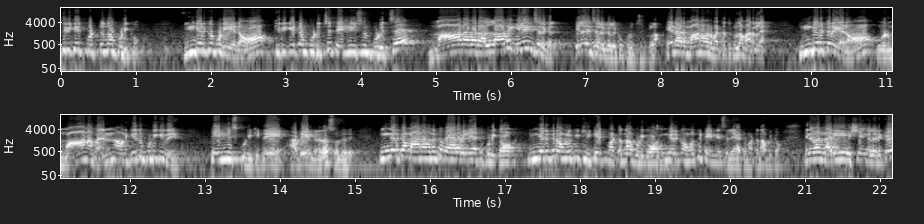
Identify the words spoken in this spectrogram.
கிரிக்கெட் மட்டும்தான் பிடிக்கும். இங்க இருக்கக்கூடிய இடம் கிரிக்கெட்டும் பிடிச்ச டென்னிஸும் பிடிச்ச மாணவர் அல்லாத இளைஞர்கள் இளைஞர்களுக்கு பிடிச்சிருக்கலாம். ஏன்னா அது மாணவர் வட்டத்துக்குள்ள வரல. இங்க இருக்கிற இடம் ஒரு மாணவன் அவனுக்கு எது பிடிக்குது? டென்னிஸ் பிடிக்குது அப்படின்றத சொல்லுது. இங்க இருக்க மாணவனுக்கு வேற விளையாட்டு பிடிக்கும். இங்க இருக்கிறவங்களுக்கு கிரிக்கெட் மட்டும் தான் பிடிக்கும். இங்க இருக்கவங்களுக்கு டென்னிஸ் விளையாட்டு மட்டும் தான் பிடிக்கும். இந்த மாதிரி நிறைய விஷயங்கள் இருக்கு.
